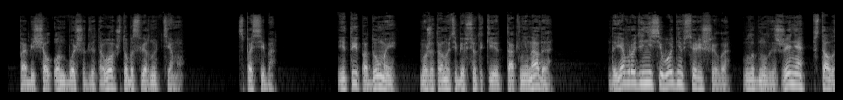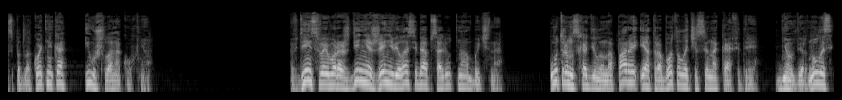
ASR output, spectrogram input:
— пообещал он больше для того, чтобы свернуть тему. «Спасибо. И ты подумай, может, оно тебе все-таки так не надо?» «Да я вроде не сегодня все решила», — улыбнулась Женя, встала с подлокотника и ушла на кухню. В день своего рождения Женя вела себя абсолютно обычно. Утром сходила на пары и отработала часы на кафедре. Днем вернулась,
